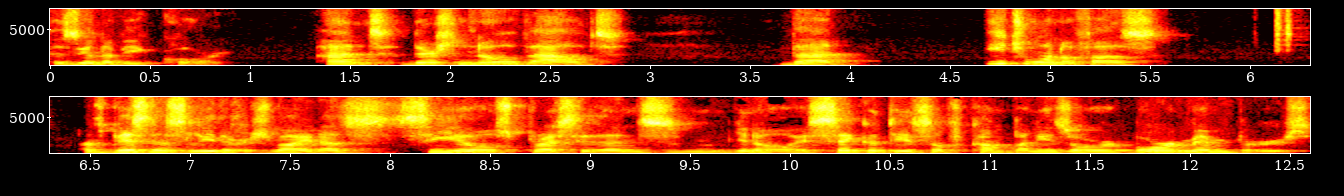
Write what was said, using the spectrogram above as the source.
is going to be core. And there's no doubt that each one of us, as business leaders, right, as CEOs, presidents, you know, executives of companies or board members,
